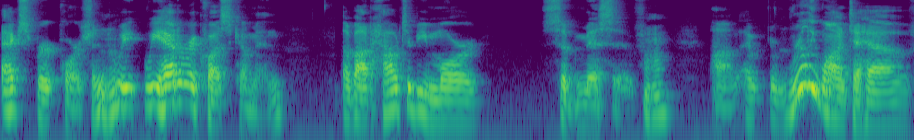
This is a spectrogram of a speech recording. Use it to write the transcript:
expert portion, Mhm. we we had a request come in about how to be more submissive. Mhm. Um, I really wanted to have.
